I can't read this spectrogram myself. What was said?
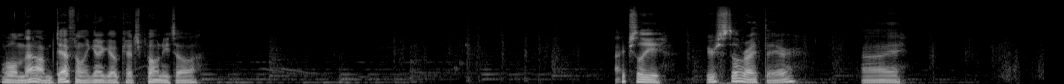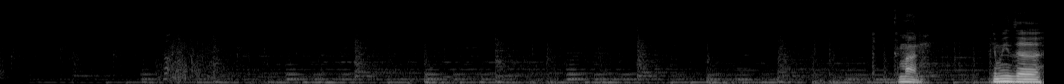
Well, now I'm definitely gonna go catch Ponyta. Actually, you're still right there. I... Come on. Give me the...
